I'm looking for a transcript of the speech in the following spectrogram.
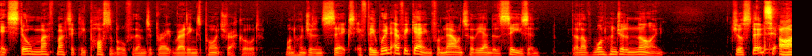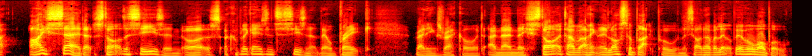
it's still mathematically possible for them to break Reading's points record 106. If they win every game from now until the end of the season, they'll have 109. Justin? I, I said at the start of the season, or a couple of games into the season, that they'll break Reading's record, and then they started to have. I think they lost to Blackpool, and they started to have a little bit of a wobble.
